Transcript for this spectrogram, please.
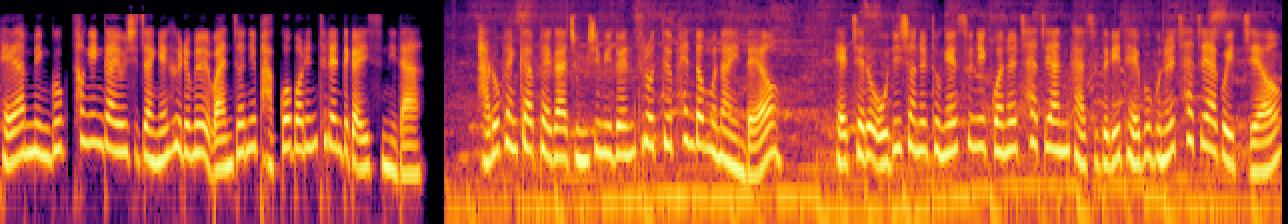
대한민국 성인가요 시장의 흐름을 완전히 바꿔버린 트렌드가 있습니다. 바로 팬카페가 중심이 된 트로트 팬덤 문화인데요. 대체로 오디션을 통해 순위권을 차지한 가수들이 대부분을 차지하고 있지요.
